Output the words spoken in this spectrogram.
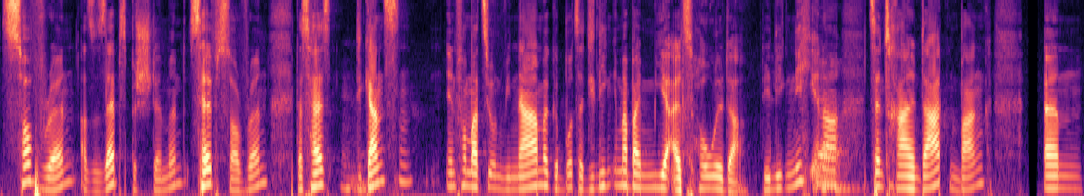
sovereign, also selbstbestimmend, self-sovereign. Das heißt, mhm. die ganzen Informationen wie Name, Geburtstag, die liegen immer bei mir als Holder. Die liegen nicht in einer zentralen Datenbank. Ähm,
